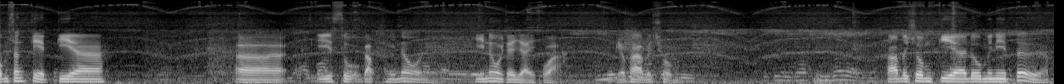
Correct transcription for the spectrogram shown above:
ผมสังเกตเกียร์เอ่ออีสุกับฮีโน่เนี่ยฮีโน่จะใหญ่กว่า เดี๋ยวพาไปชม พาไปชมเกียร์โดมิเนเตอร์ครับ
